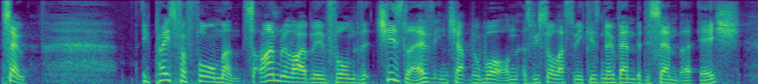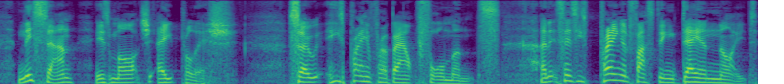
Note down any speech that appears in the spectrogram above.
So, he prays for four months. I'm reliably informed that Chislev in chapter 1, as we saw last week, is November, December ish. Nisan is March, April ish. So he's praying for about four months. And it says he's praying and fasting day and night.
